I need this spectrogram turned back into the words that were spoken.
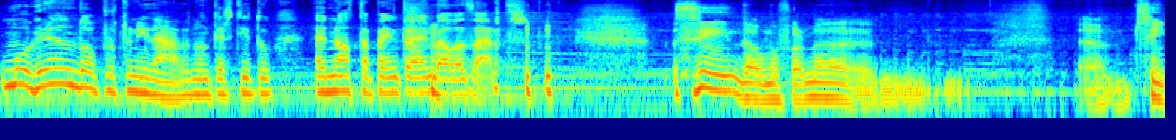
uma grande oportunidade não ter tido a nota para entrar em Belas Artes. Sim, de alguma forma, uh, sim.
